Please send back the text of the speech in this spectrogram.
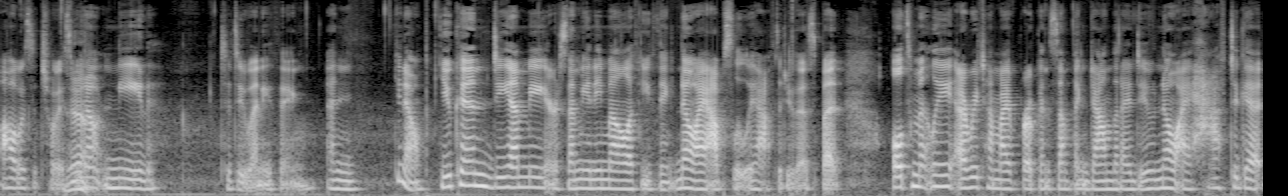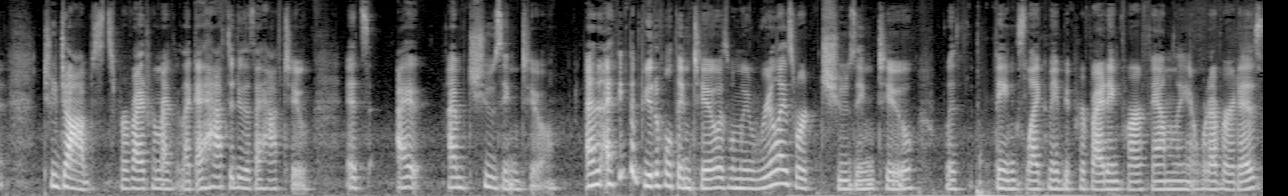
always a choice Yeah. we don't need to do anything and you know you can dm me or send me an email if you think no i absolutely have to do this. But ultimately every time i've broken something down that i do no i have to get two jobs to provide for my like i have to do this i have to. It's i i'm choosing to. And i think the beautiful thing too is when we realize we're choosing to with things like maybe providing for our family or whatever it is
